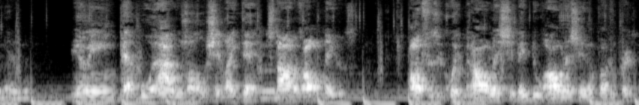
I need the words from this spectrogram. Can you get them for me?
yeah. You know what I mean? Pep Boy, AutoZone, shit like that. Mm. Starters, alternators, office equipment, all that shit. They do all that shit in fucking prison.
